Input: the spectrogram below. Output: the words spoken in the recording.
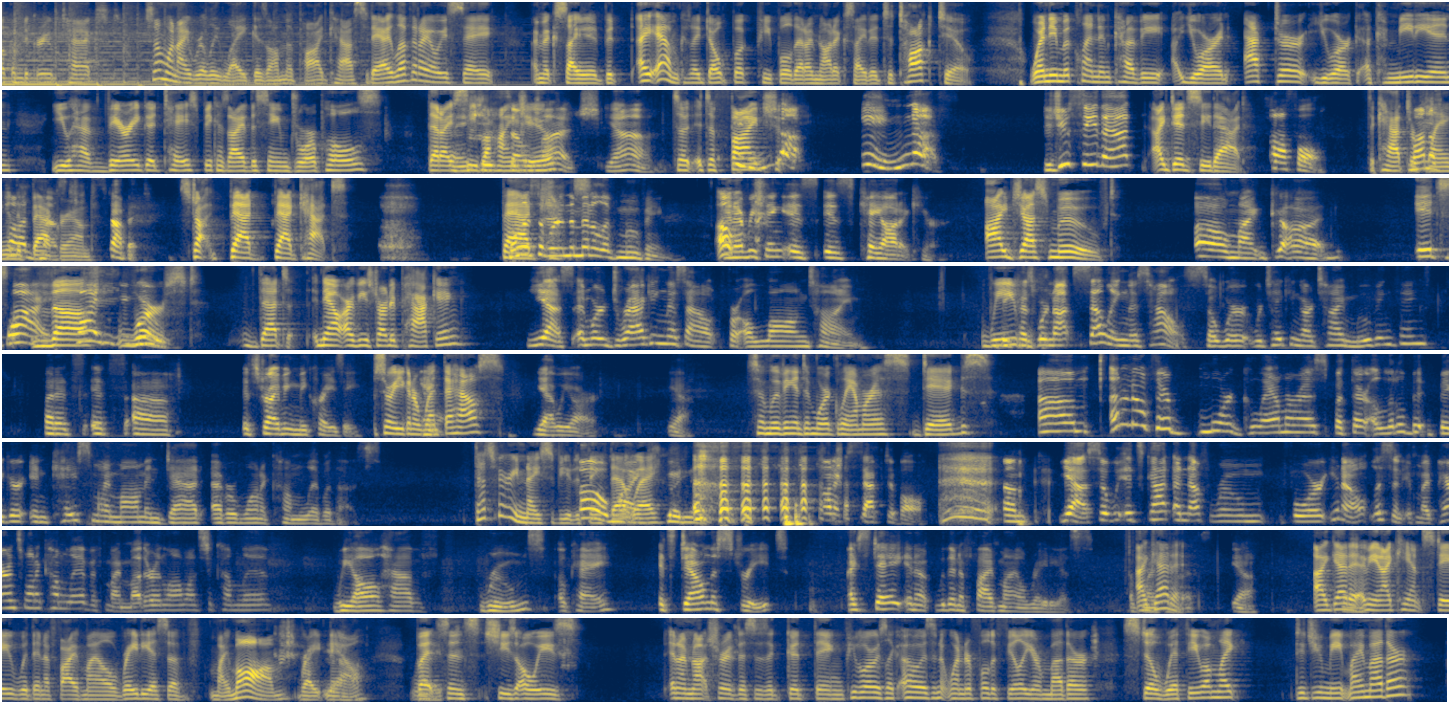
Welcome to Group Text. Someone I really like is on the podcast today. I love that I always say I'm excited, but I am because I don't book people that I'm not excited to talk to. Wendi McLendon-Covey, you are an actor, you are a comedian, you have very good taste because I have the same drawer pulls that I Thank see you behind so you. Much. Yeah. So it's a fine. Sh- Enough. Enough. Did you see that? I did see that. Awful. The cats are Mama's playing in the background. Stop it. Stop! Bad, bad cats. Bad. Melissa, we're in the middle of moving. Oh, And everything is is chaotic here. I just moved. Oh my God. It's Why? the Why you move? worst. That now have you started packing? Yes. And we're dragging this out for a long time We because we're not selling this house. So we're we're taking our time moving things, but it's it's uh it's driving me crazy. so are you going to Yeah. rent the house? Yeah, we are. Yeah. So moving into more glamorous digs. Um, I don't know if they're more glamorous, but they're a little bit bigger in case my mom and dad ever want to come live with us. That's very nice of you to oh think that my way. goodness, unacceptable. Um, yeah, so it's got enough room for you know. Listen, if my parents want to come live, if my mother-in-law wants to come live, we all have rooms. Okay, it's down the street. I stay in a within a five-mile radius. I get it. Yeah. I get it. I mean, I can't stay within a five mile radius of my mom right Yeah, now, but right. since she's always, and I'm not sure if this is a good thing. People are always like, "Oh, isn't it wonderful to feel your mother still with you?" I'm like, "Did you meet my mother?"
